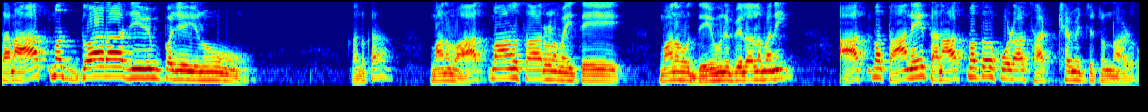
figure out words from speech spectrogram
తన ఆత్మ ద్వారా జీవింపజేయును. కనుక మనము ఆత్మానుసారులమైతే మనము దేవుని పిల్లలమని ఆత్మ తానే తన ఆత్మతో కూడా సాక్ష్యమిచ్చుచున్నాడు.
